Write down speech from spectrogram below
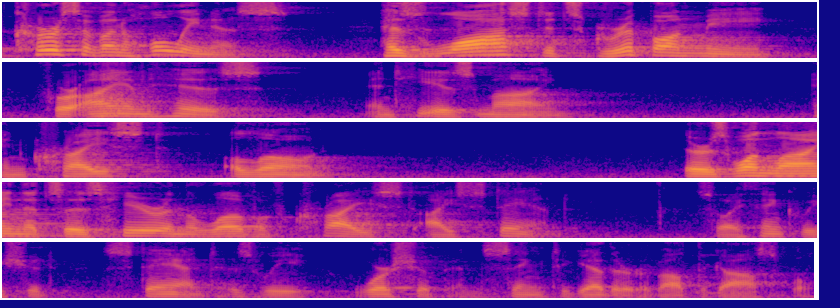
curse of unholiness, has lost its grip on me, for I am his and he is mine. In Christ alone. There's one line that says, Here in the love of Christ I stand. So I think we should stand as we worship and sing together about the gospel.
